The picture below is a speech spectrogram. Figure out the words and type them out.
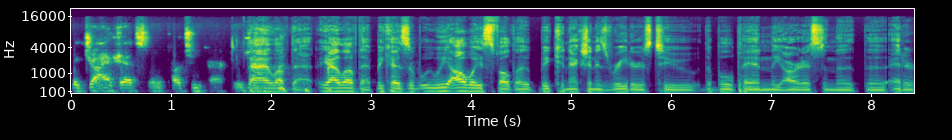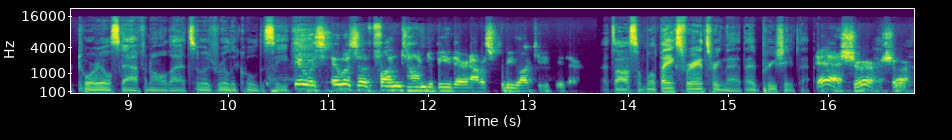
with giant heads, little cartoon characters. I love that. Yeah, I love that because we, we always felt a big connection as readers to the bullpen, the artists, and the the editorial staff and all that. So it was really cool to see. It was it was a fun time to be there, and I was pretty lucky to be there. That's awesome. Well, thanks for answering that. I appreciate that. Yeah, sure, sure.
